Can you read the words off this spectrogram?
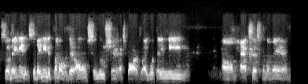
So they need it. So they need to come up with their own solution as far as like what they need um, access from the man.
